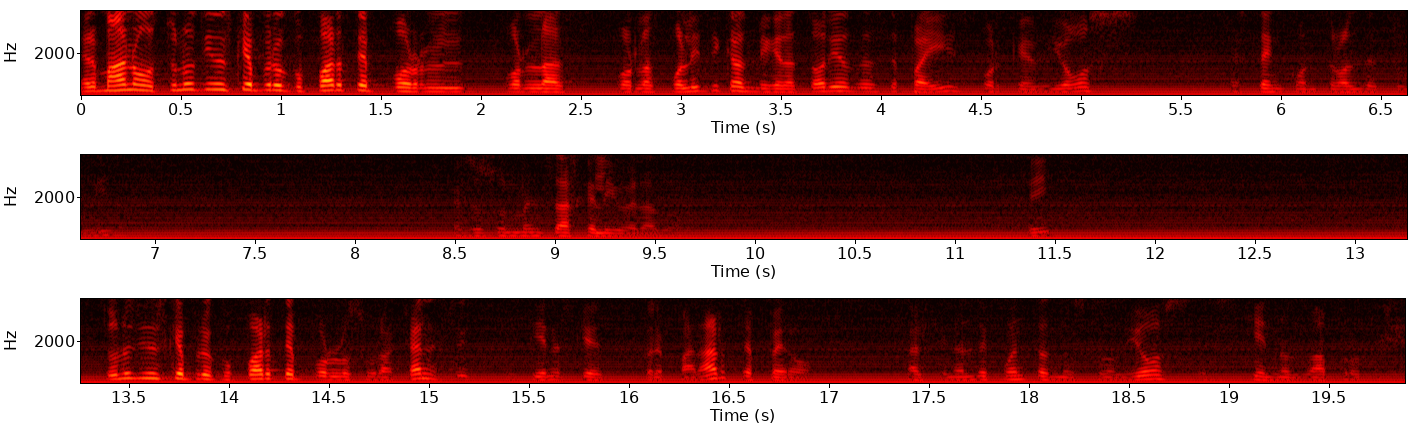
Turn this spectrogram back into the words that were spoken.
hermano, tú no tienes que preocuparte por, las, por las políticas migratorias de este país, porque Dios está en control de tu vida. Eso es un mensaje liberador. ¿Sí? Tú no tienes que preocuparte por los huracanes, tienes que prepararte, pero al final de cuentas nuestro Dios es quien nos va a proteger.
